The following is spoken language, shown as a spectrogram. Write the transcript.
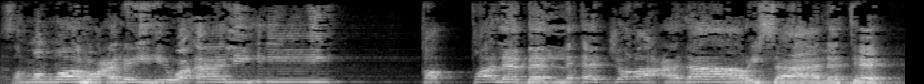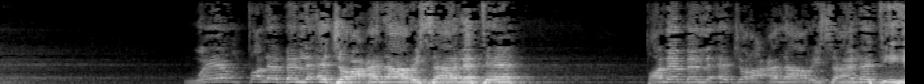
صلى الله عليه وآله قد طلب الأجر على رسالته. وين طلب الأجر على رسالته؟ طلب الأجر على رسالته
